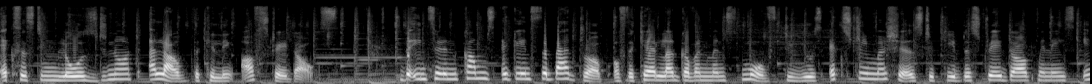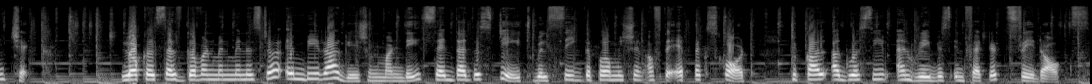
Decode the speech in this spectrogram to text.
Existing laws do not allow the killing of stray dogs. The incident comes against the backdrop of the Kerala government's move to use extreme measures to keep the stray dog menace in check. Local Self Government Minister MB Rajesh on Monday said that the state will seek the permission of the apex court to cull aggressive and rabies infected stray dogs.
